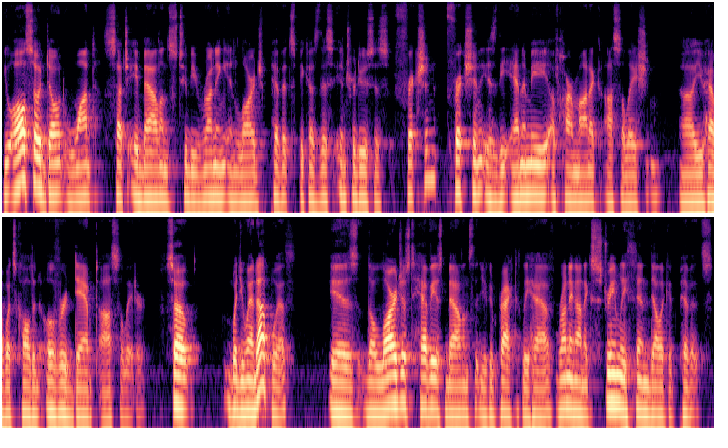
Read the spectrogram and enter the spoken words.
You also don't want such a balance to be running in large pivots because this introduces friction. Friction is the enemy of harmonic oscillation. Uh, you have what's called an over-damped oscillator. So what you end up with is the largest, heaviest balance that you can practically have, running on extremely thin, delicate pivots.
